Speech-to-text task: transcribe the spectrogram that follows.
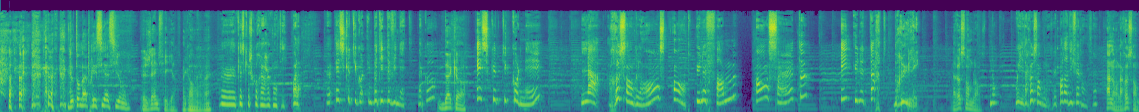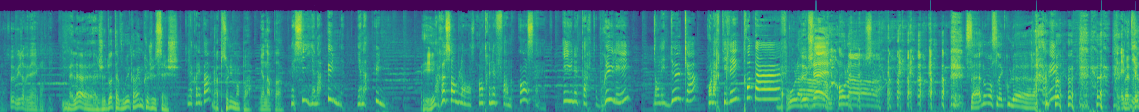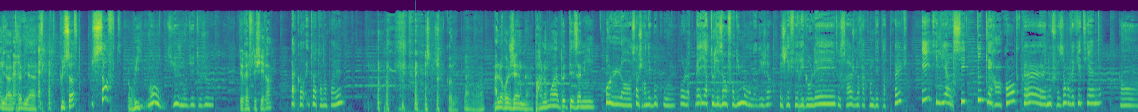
de ton appréciation. Eugène, fais gaffe hein, quand même. Hein. Euh, Qu'est-ce que je pourrais raconter? Voilà. Euh, Est-ce que tu connais... Une petite devinette, d'accord? D'accord. Est-ce que tu connais la ressemblance entre une femme enceinte et une tarte brûlée? La ressemblance. Non. Oui, la ressemblance, mais pas la différence. Hein. Ah non, la ressemblance. Oui, oui, j'avais bien compris. Mais là, je dois t'avouer quand même que je sèche. Tu la connais pas? Absolument pas. Il y en a pas. Mais si, il y en a une. Il y en a une. Et? La ressemblance entre une femme enceinte et une tarte brûlée, dans les deux cas, on l'a retirée trop tard. Oh là Eugène Oh là Ça annonce la couleur Elle est Bah, Très mignonne. bien, très bien. Plus soft? Plus soft? Oui. Mon Dieu, mon Dieu, toujours. Tu réfléchiras D'accord. Et toi, t'en as pas une Je connais plein, moi. Alors Eugène, parle-moi un peu de tes amis. Oh là, ça j'en ai beaucoup. hein. Oh là. Mais il y a tous les enfants du monde hein, déjà. Je les fais rigoler, tout ça, je leur raconte des tas de trucs. Et il y a aussi toutes les rencontres que nous faisons avec Étienne. Quand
